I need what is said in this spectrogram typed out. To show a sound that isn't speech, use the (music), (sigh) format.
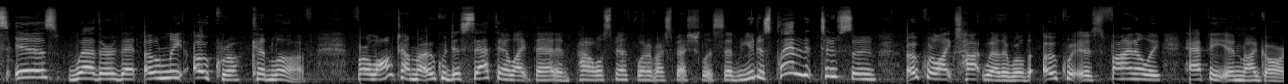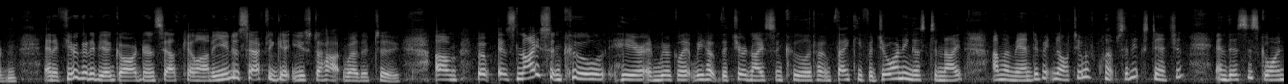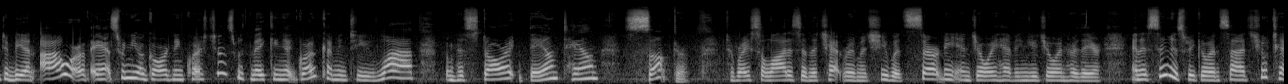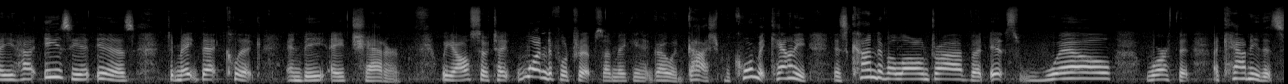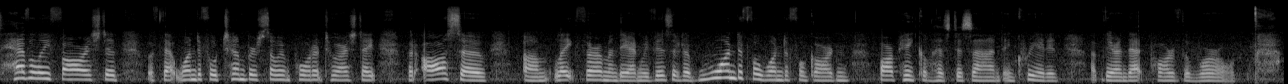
This is weather that only okra can love for a long time, my okra just sat there like that. And Powell Smith, one of our specialists, said, well, You just planted it too soon. Okra likes hot weather. Well, the okra is finally happy in my garden. And if you're going to be a gardener in South Carolina, you just have to get used to hot weather too. Um, but it's nice and cool here, and we're glad, we hope that you're nice and cool at home. Thank you for joining us tonight. I'm Amanda McNulty with Clemson Extension, and this is going to be an hour of answering your gardening questions with Making It Grow, coming to you live from historic downtown Sumter. Terasa Lott is in the chat room, and she would certainly enjoy having you join her there. And as soon as we go inside, she'll tell you how easy it is to make that click and be a chatter. We also take wonderful trips on making it Grow. And gosh, McCormick County is kind of a long drive, but it's well worth it. A county that's heavily forested with that wonderful timber so important to our state, but also um, Lake Thurmond there. And we visited a wonderful, wonderful garden Barb Hinkle has designed and created up there in that part of the world.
